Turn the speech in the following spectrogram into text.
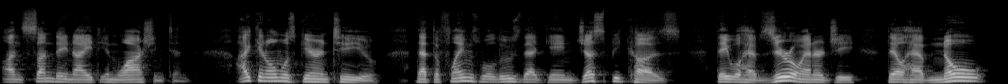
on Sunday night in Washington. I can almost guarantee you that the Flames will lose that game just because they will have zero energy. They'll have no.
